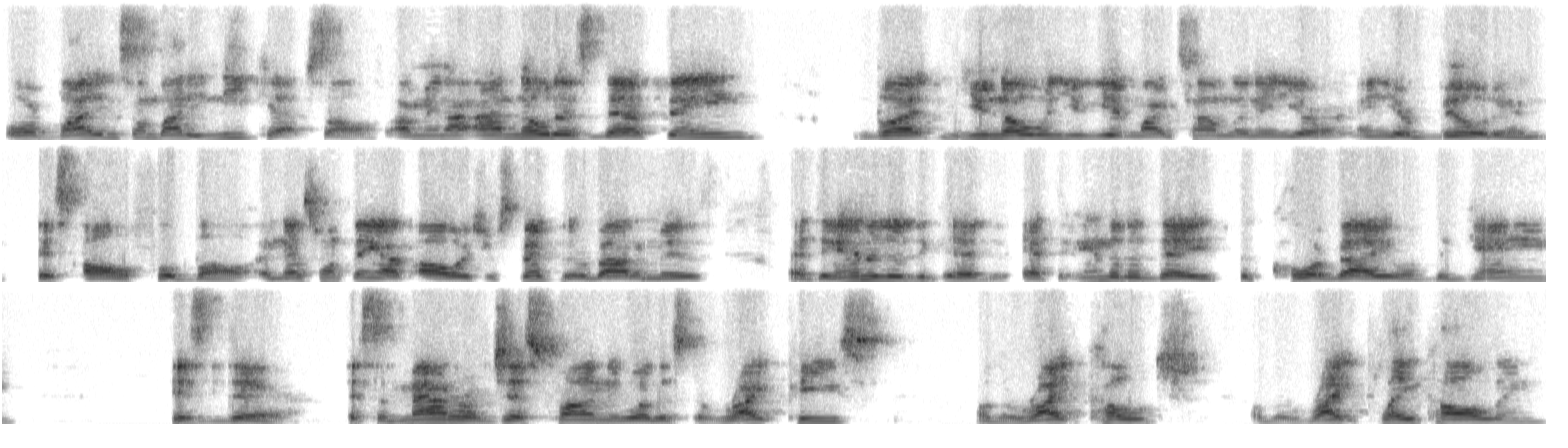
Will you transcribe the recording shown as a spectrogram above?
or biting somebody kneecaps off. I mean, I, I know their thing, but you know when you get Mike Tomlin in your in your building, it's all football, and that's one thing I've always respected about him is at the end of the at, at the end of the day, the core value of the game is there. It's a matter of just finding whether it's the right piece or the right coach or the right play calling.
